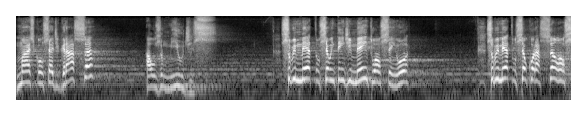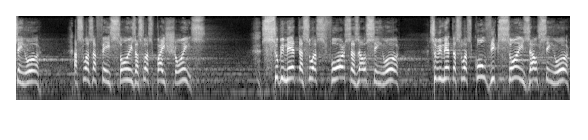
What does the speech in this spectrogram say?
mas concede graça aos humildes. Submeta o seu entendimento ao Senhor, submeta o seu coração ao Senhor, as suas afeições, as suas paixões, submeta as suas forças ao Senhor, submeta as suas convicções ao Senhor,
